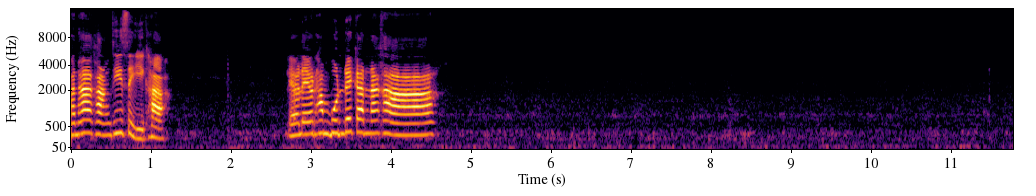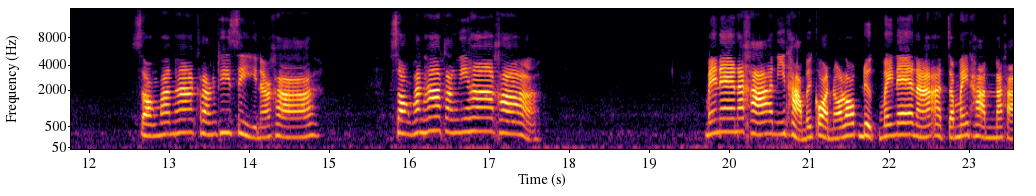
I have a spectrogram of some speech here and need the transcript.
2,500ครั้งที่4ค่ะ เร็วๆทำบุญด้วยกันนะคะ 2,500ครั้งที่ 4 นะคะ2,500ครั้งที่ 5 ค่ะ ไม่แน่นะคะ อันนี้ถามไปก่อนเนาะรอบดึกไม่แน่นะ อาจจะไม่ทันนะคะ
